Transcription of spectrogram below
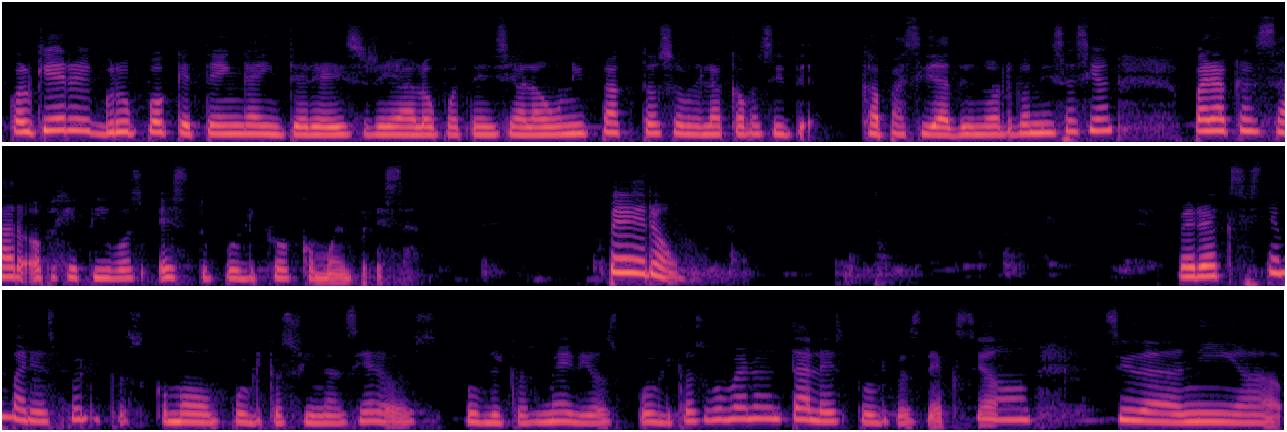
Cualquier grupo que tenga interés real o potencial a un impacto sobre la capacidad de una organización para alcanzar objetivos es tu público como empresa. Pero, pero existen varios públicos, como públicos financieros, públicos medios, públicos gubernamentales, públicos de acción, ciudadanía,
